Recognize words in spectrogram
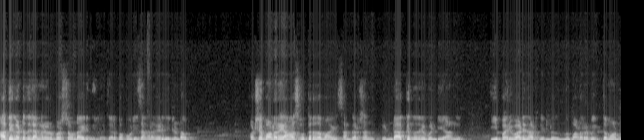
ആദ്യഘട്ടത്തിൽ അങ്ങനെ ഒരു പ്രശ്നം ഉണ്ടായിരുന്നില്ല. ചിലപ്പോൾ പോലീസ് അങ്ങനെ കരുതിയിട്ടുണ്ടാവും. പക്ഷെ വളരെ ആസൂത്രിതമായി സംഘർഷം ഉണ്ടാക്കുന്നതിന് വേണ്ടിയാണ് ഈ പരിപാടി നടത്തിയിട്ടുള്ളതെന്ന് വളരെ വ്യക്തമാണ്.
